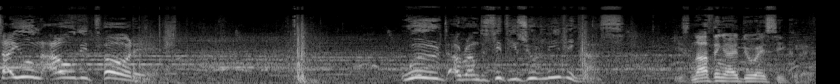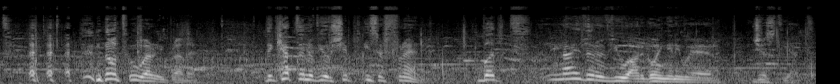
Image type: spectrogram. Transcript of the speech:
Sayun Auditore! Word around the city is you're leaving us. Is nothing I do a secret. Not to worry, brother. The captain of your ship is a friend, but neither of you are going anywhere just yet.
